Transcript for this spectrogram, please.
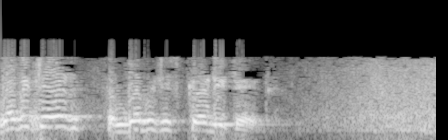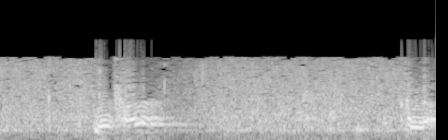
debited and debit is credited. Do you follow? No?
